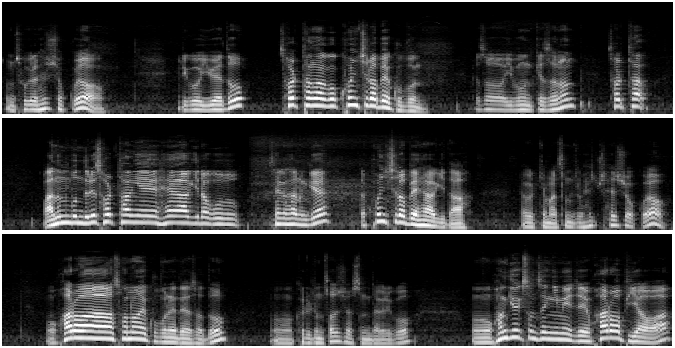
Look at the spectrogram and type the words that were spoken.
좀 소개를 해주셨고요. 그리고 이외에도 설탕하고 콘시럽의 구분. 그래서 이분께서는 설탕 많은 분들이 설탕의 해악이라고 생각하는 게 콘시럽의 해악이다. 이렇게 말씀 좀 해주, 해주셨고요. 뭐 활화 선어의 구분에 대해서도 어, 글을 좀 써주셨습니다. 그리고 어, 황교익 선생님이 이제 활어 비하와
